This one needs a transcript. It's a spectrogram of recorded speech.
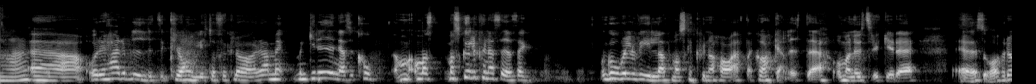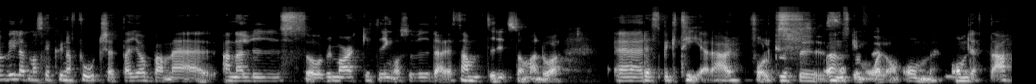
Mm. Uh, och det här blir lite krångligt att förklara, men, men grejen är alltså, man, man skulle kunna säga så här, Google vill att man ska kunna ha äta kakan lite, om man uttrycker det eh, så. För de vill att man ska kunna fortsätta jobba med analys och remarketing och så vidare samtidigt som man då eh, respekterar folks precis, önskemål om, om, om detta.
